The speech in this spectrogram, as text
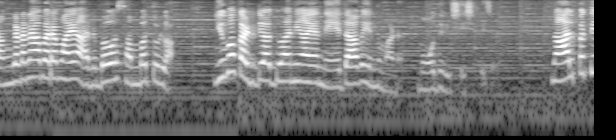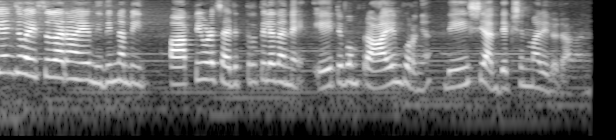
സംഘടനാപരമായ അനുഭവ സമ്പത്തുള്ള യുവ കഠിനാധ്വാനിയായ നേതാവ് എന്നുമാണ് മോദി വിശേഷിപ്പിച്ചത്. നാൽപ്പത്തിയഞ്ച് വയസ്സുകാരനായ നിതിൻ നബീൻ പാർട്ടിയുടെ ചരിത്രത്തിലെ തന്നെ ഏറ്റവും പ്രായം കുറഞ്ഞ ദേശീയ അധ്യക്ഷന്മാരിൽ ഒരാളാണ്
